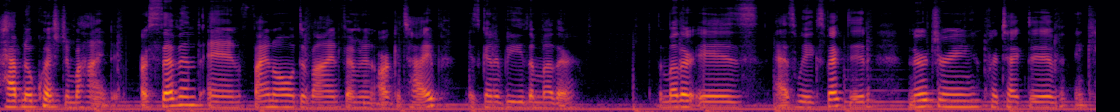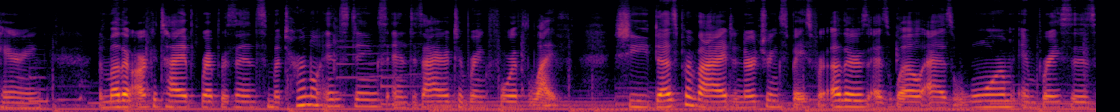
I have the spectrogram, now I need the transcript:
have no question behind it. Our seventh and final divine feminine archetype is going to be the mother. The mother is, as we expected, nurturing, protective, and caring. The mother archetype represents maternal instincts and desire to bring forth life. She does provide a nurturing space for others as well as warm embraces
